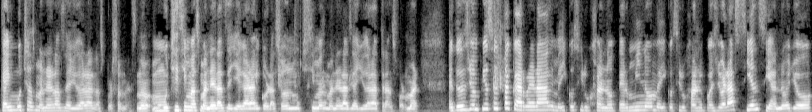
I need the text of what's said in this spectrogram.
que hay muchas maneras de ayudar a las personas, ¿no? Muchísimas maneras de llegar al corazón, muchísimas maneras de ayudar a transformar. Entonces yo empiezo esta carrera de médico cirujano, termino médico cirujano y pues yo era ciencia, ¿no? Yo,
